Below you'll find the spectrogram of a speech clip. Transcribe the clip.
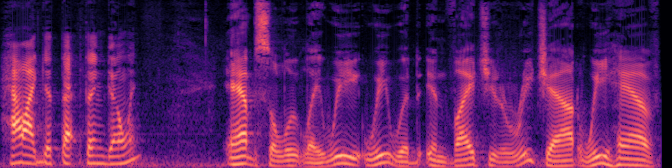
how I get that thing going? Absolutely. We, we would invite you to reach out. We have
